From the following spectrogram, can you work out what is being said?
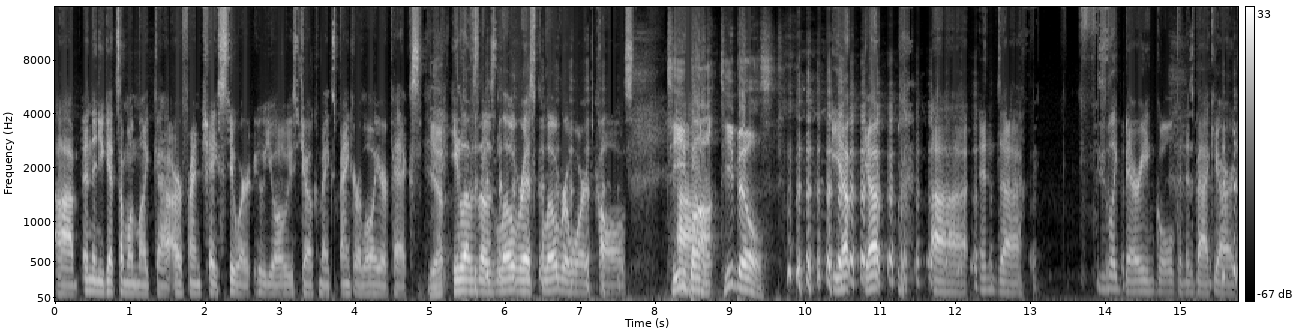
Um, and then you get someone like uh, our friend Chase Stuart, who you always joke makes banker lawyer picks. Yep. He loves those low risk, low reward calls. T uh, T bills. yep, yep. Uh, and uh, he's like burying gold in his backyard.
